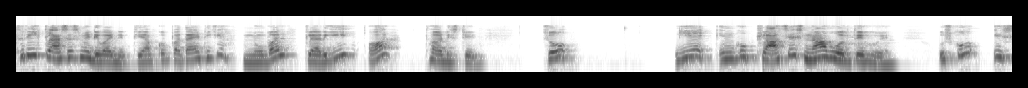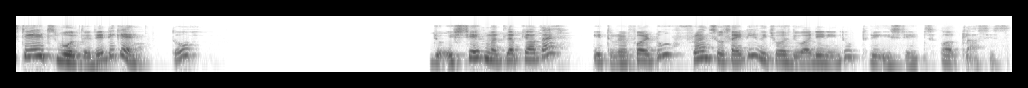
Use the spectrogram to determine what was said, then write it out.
थ्री क्लासेस में डिवाइडेड थी। आपको पता है, ठीक है? नोबल क्लर्गी और थर्ड स्टेट सो ये इनको क्लासेस ना बोलते हुए, उसको स्टेट्स बोलते थे, ठीक है? तो जो स्टेट मतलब क्या होता है? It refer to French society which was divided into three states और क्लासेस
